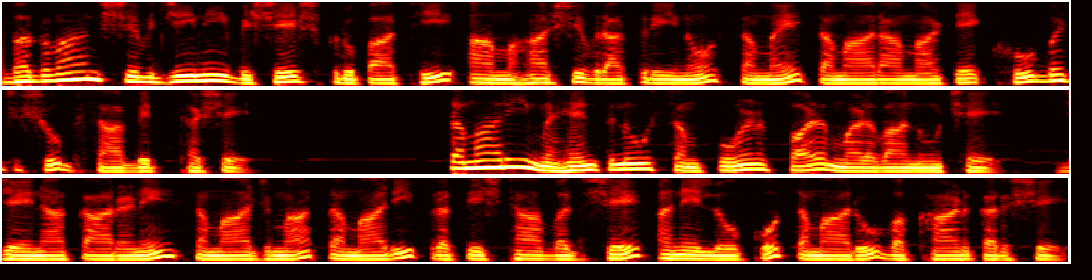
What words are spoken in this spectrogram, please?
ભગવાન શિવજીની વિશેષ કૃપાથી આ મહાશિવરાત્રિનો સમય તમારા માટે ખૂબ જ શુભ સાબિત થશે. તમારી મહેનતનું સંપૂર્ણ ફળ મળવાનું છે, જેના કારણે સમાજમાં તમારી પ્રતિષ્ઠા વધશે અને લોકો તમારું વખાણ કરશે.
